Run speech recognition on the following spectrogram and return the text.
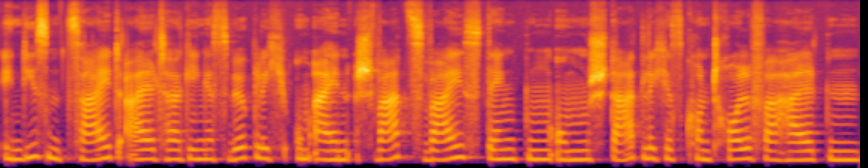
in diesem Zeitalter ging es wirklich um ein Schwarz-Weiß-Denken, um staatliches Kontrollverhalten.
